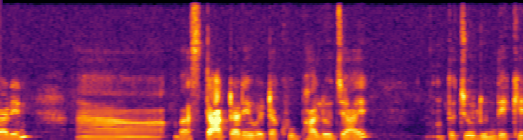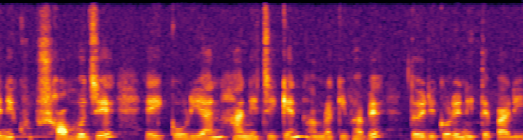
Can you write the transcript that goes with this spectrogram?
পারেন। বা স্টার্টারেও এটা খুব ভালো যায়। তো চলুন দেখে নিই খুব সহজে এই কোরিয়ান হানি চিকেন আমরা কীভাবে তৈরি করে নিতে পারি।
